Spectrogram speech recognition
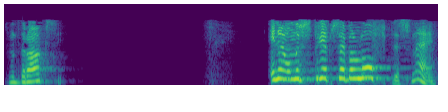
Ons moet raak sien. En hy onderstreep sy beloftes, né? Nee.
